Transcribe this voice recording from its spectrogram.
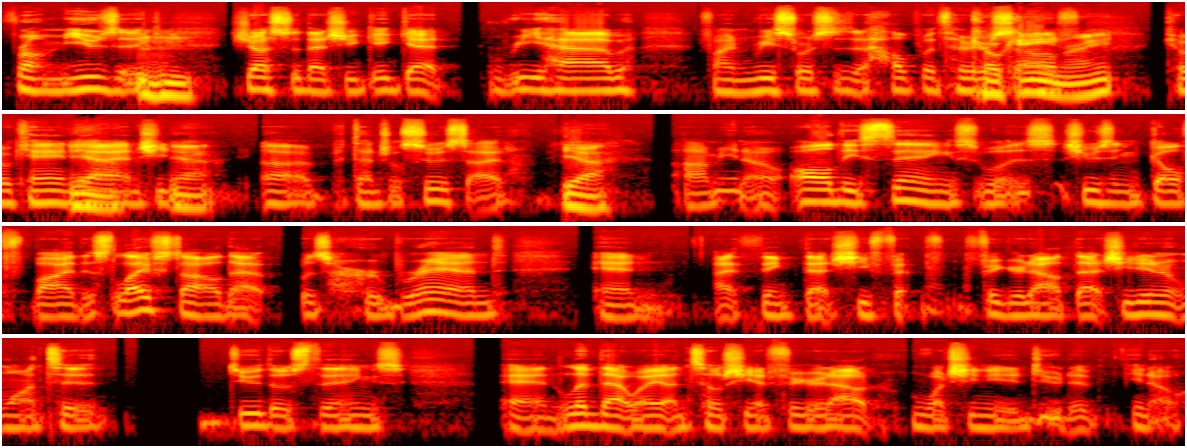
from music Mhm. just so that she could get rehab, find resources to help with her. Cocaine, right? Cocaine, yeah, and she yeah, uh, potential suicide yeah. Um, you know, all these things was she was engulfed by this lifestyle that was her brand, and I think that she fi- figured out that she didn't want to do those things and live that way until she had figured out what she needed to do to, you know,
